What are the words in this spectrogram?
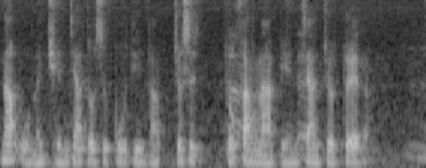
那我们全家都是固定放，就是都放那边，嗯这样就对了。嗯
